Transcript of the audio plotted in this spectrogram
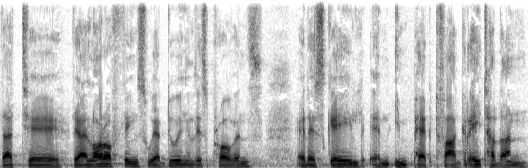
that uh, there are a lot of things we are doing in this province at a scale and impact far greater than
